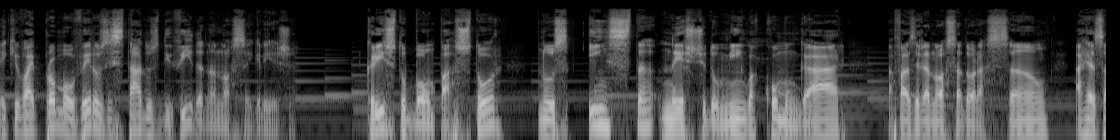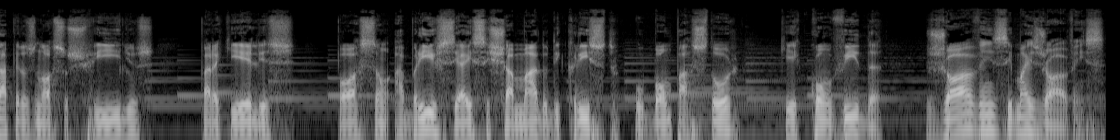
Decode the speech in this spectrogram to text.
é que vai promover os estados de vida na nossa igreja. Cristo, bom pastor, nos insta neste domingo a comungar, a fazer a nossa adoração, a rezar pelos nossos filhos, para que eles possam abrir-se a esse chamado de Cristo, o bom pastor, que convida jovens e mais jovens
